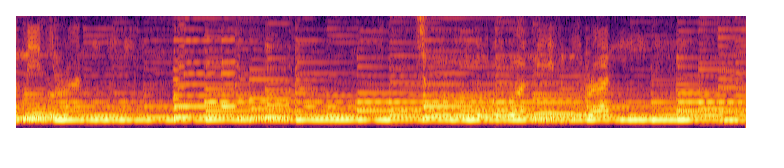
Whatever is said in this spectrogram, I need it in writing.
วนิรันดร์ชั่วนิรันดร์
